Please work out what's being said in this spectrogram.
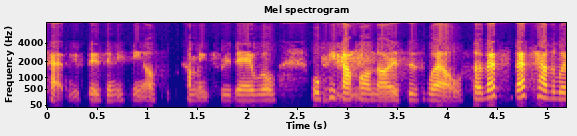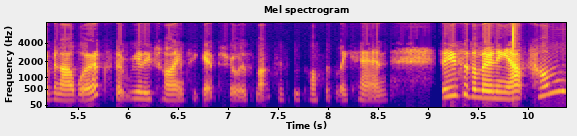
chat and if there's anything else that's coming through there, we'll, we'll pick up on those as well. So that's, that's how the webinar works, but really trying to get through as much as we possibly can. These are the learning outcomes.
